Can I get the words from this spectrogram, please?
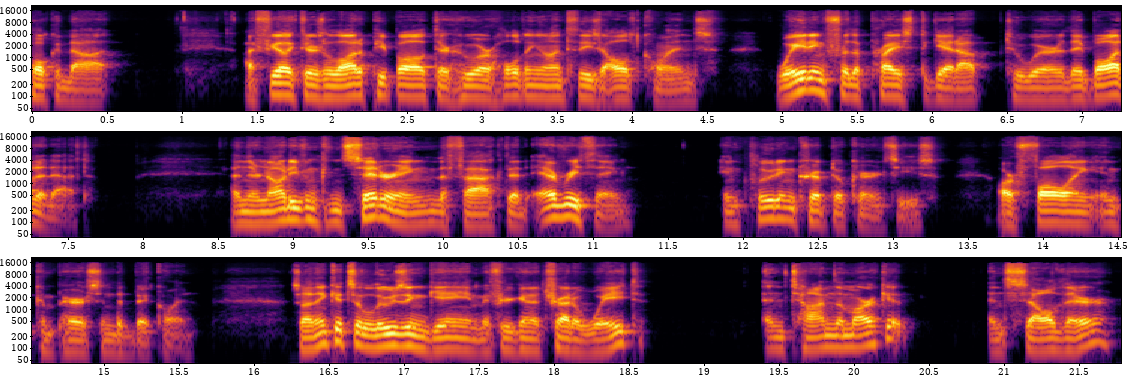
Polkadot. I feel like there's a lot of people out there who are holding on to these altcoins, waiting for the price to get up to where they bought it at. And they're not even considering the fact that everything, including cryptocurrencies, are falling in comparison to Bitcoin. So I think it's a losing game if you're going to try to wait and time the market and sell there.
